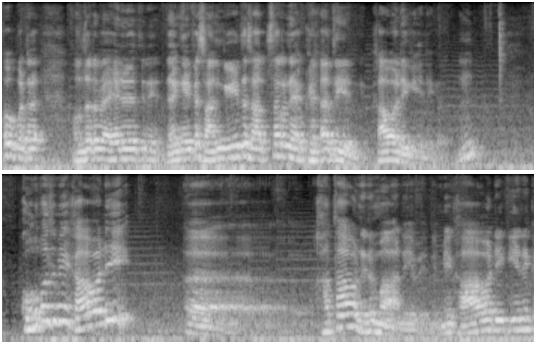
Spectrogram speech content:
ඔබට හොඳට වැහෙන ඇතිනේ. දැන් ඒක සංගීත සත්සරණයක් වෙලා තියෙන්නේ. කාවඩි කියන එක. හ්ම්? කොහොමද මේ කාවඩි අ, කතාව නිර්මාණය වෙන්නේ? මේ කාවඩි කියන එක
